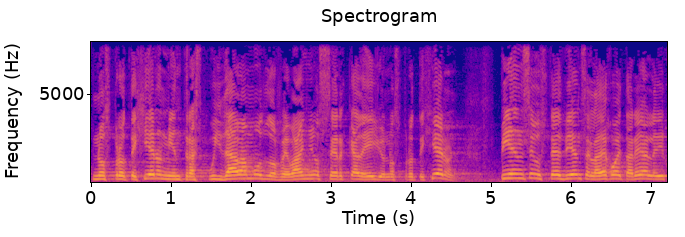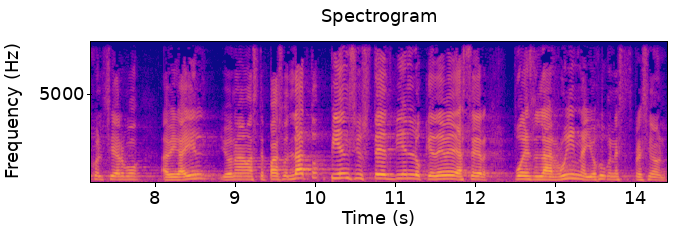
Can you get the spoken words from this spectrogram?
nos protegieron mientras cuidábamos los rebaños cerca de ellos, nos protegieron. Piense usted bien, se la dejo de tarea, le dijo el siervo Abigail, yo nada más te paso el dato, piense usted bien lo que debe de hacer pues la ruina, yo juego en esta expresión,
